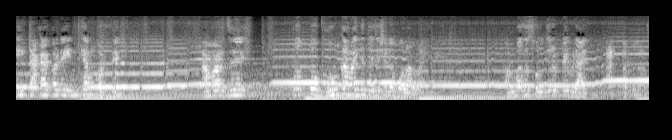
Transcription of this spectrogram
এই টাকা করে ইনকাম করতে আমার যে কত ঘুম কামাই কামাইতে হয়েছে সেটা বলার বাইরে আমার বাজে সৌদি রাত আটটা প্লাস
